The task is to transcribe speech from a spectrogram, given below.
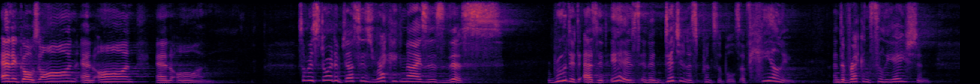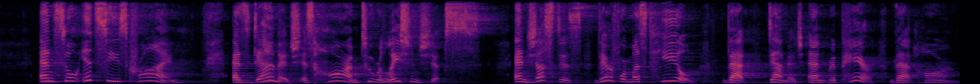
And it goes on and on and on. So, restorative justice recognizes this, rooted as it is in indigenous principles of healing and of reconciliation. And so it sees crime as damage, as harm to relationships. And justice, therefore, must heal that damage and repair that harm.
